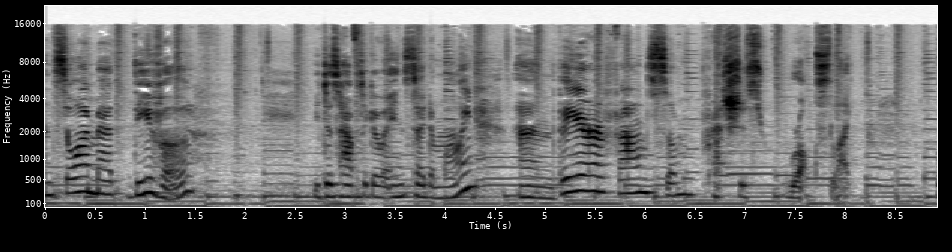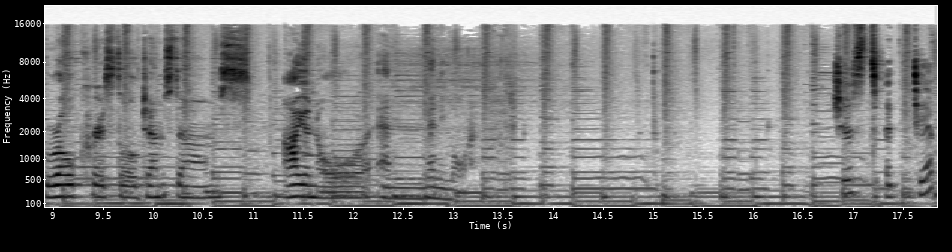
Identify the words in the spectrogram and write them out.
And so I met Diva. You just have to go inside the mine, and there I found some precious rocks like raw crystal gemstones, iron ore, and many more. Just a tip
